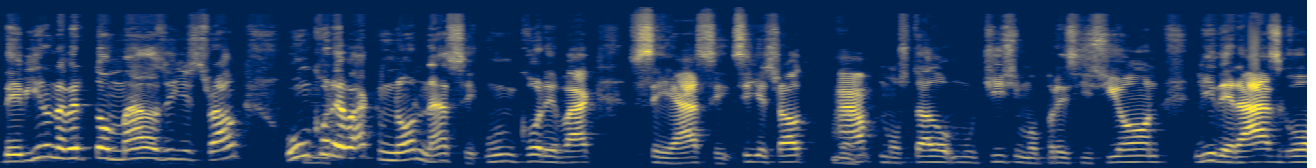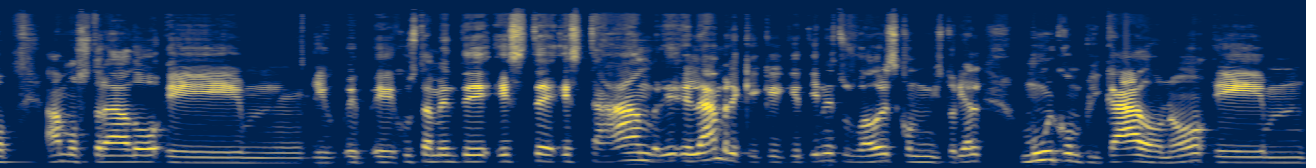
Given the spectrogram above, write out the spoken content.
Debieron haber tomado a CJ Stroud un coreback no nace, un coreback se hace. CJ Stroud ha mostrado muchísimo precisión, liderazgo, ha mostrado em, eh, eh, justamente este, esta hambre, el hambre que, que, tienen estos jugadores con un historial muy complicado, ¿no? Em,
